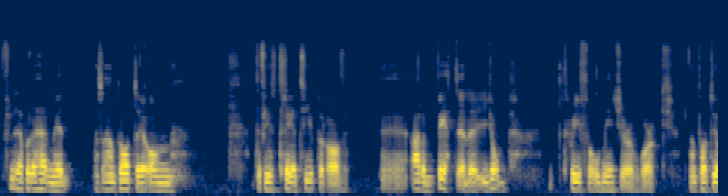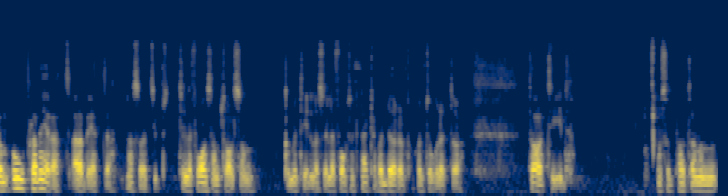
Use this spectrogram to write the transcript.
Fundera på det här med, alltså han pratar ju om att det finns tre typer av eh, arbete eller jobb. Threefold nature of work. Han pratar ju om oplanerat arbete. Alltså typ telefonsamtal som kommer till oss eller folk som knackar på dörren på kontoret och tar tid. Och så pratar han om,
